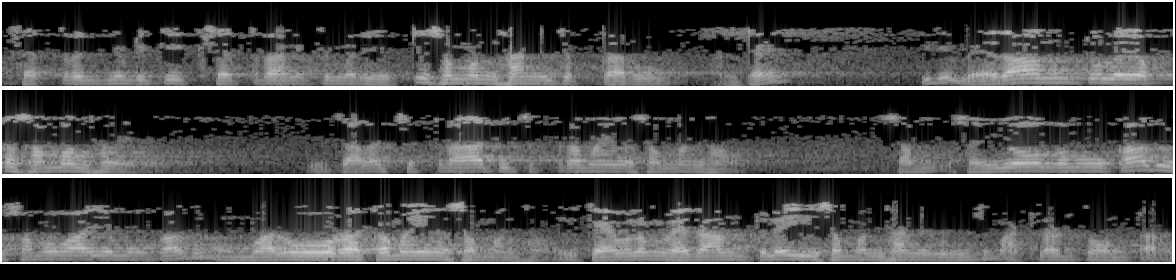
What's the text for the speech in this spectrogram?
క్షేత్రజ్ఞుడికి క్షేత్రానికి మరి ఎట్టి సంబంధాన్ని చెప్తారు? అంటే ఇది వేదాంతుల యొక్క సంబంధం ఇది. ఇది చాలా చిత్రాతి చిత్రమైన సంబంధం. సంయోగము కాదు సమవాయము కాదు మరో రకమైన సంబంధం. ఇది కేవలం వేదాంతులే ఈ సంబంధాన్ని గురించి మాట్లాడుతూ ఉంటారు.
